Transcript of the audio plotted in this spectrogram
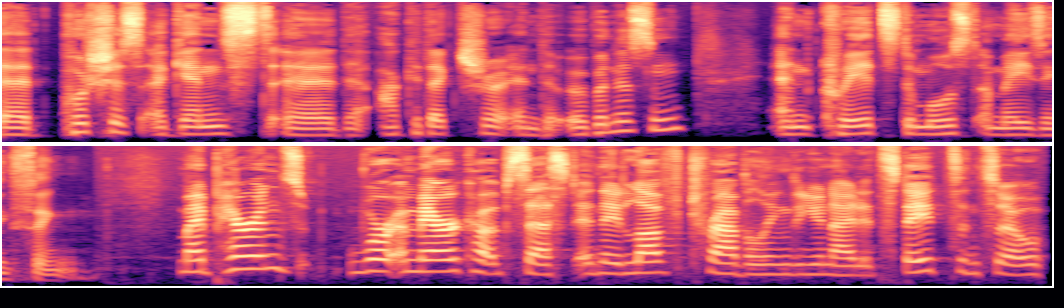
that pushes against uh, the architecture and the urbanism and creates the most amazing thing. my parents were America obsessed and they loved traveling the United States. And so,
